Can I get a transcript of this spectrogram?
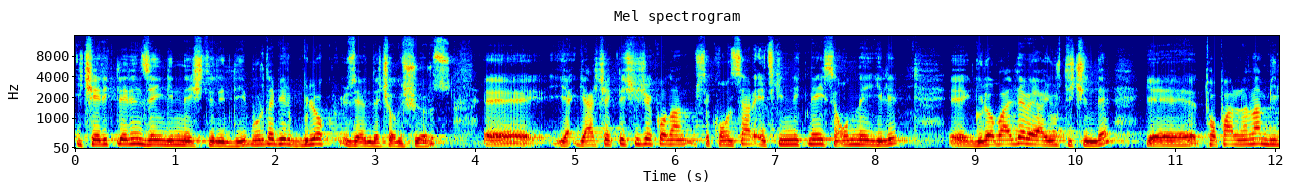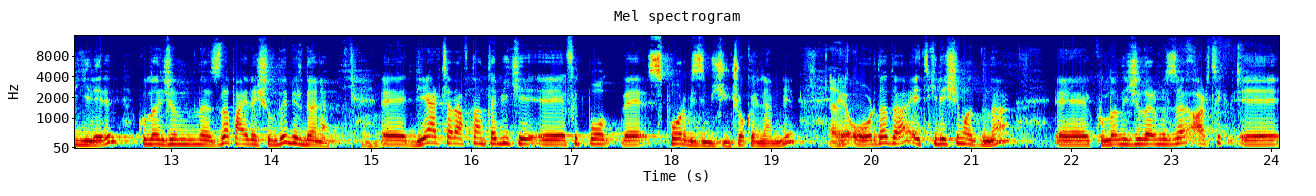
içeriklerin zenginleştirildiği, burada bir blok üzerinde çalışıyoruz. E, gerçekleşecek olan işte konser, etkinlik neyse onunla ilgili e, globalde veya yurt içinde e, toparlanan bilgilerin kullanıcılarımızla paylaşıldığı bir dönem. E, diğer taraftan tabii ki e, futbol ve spor bizim için çok önemli. E, orada da etkileşim adına e, kullanıcılarımıza artık e,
